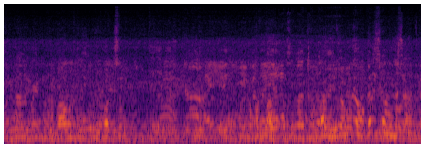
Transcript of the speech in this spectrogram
పద్నాలుగు పాయింట్ బాగుంది ఇవ్వచ్చు ఒక నిమిషం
